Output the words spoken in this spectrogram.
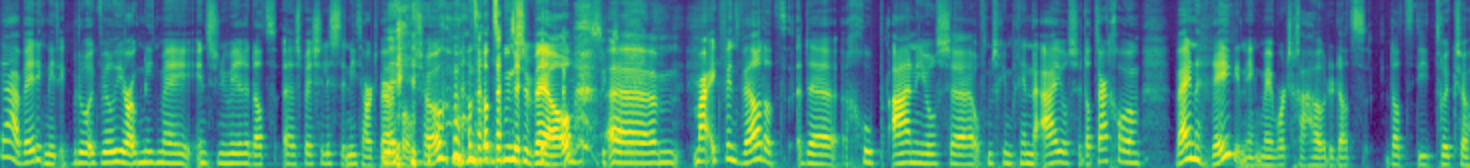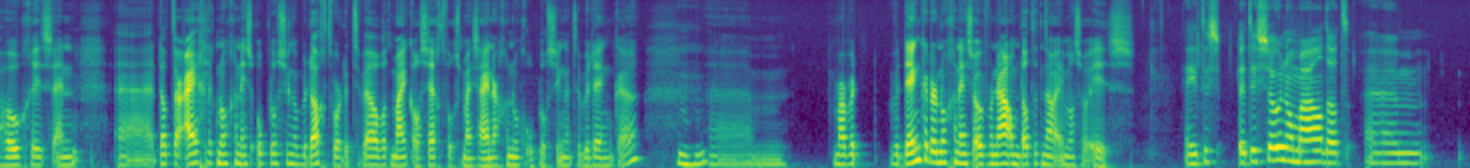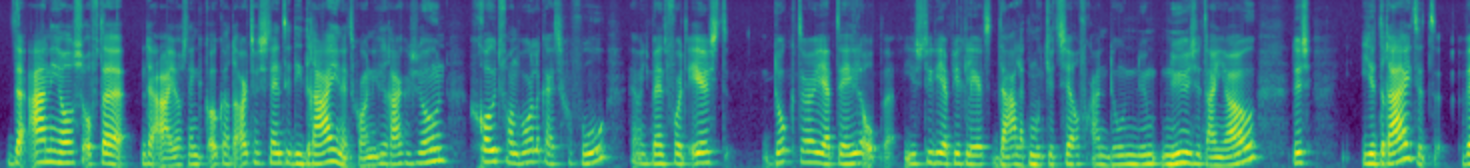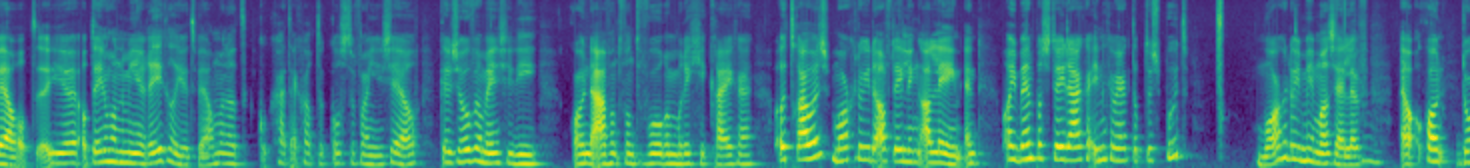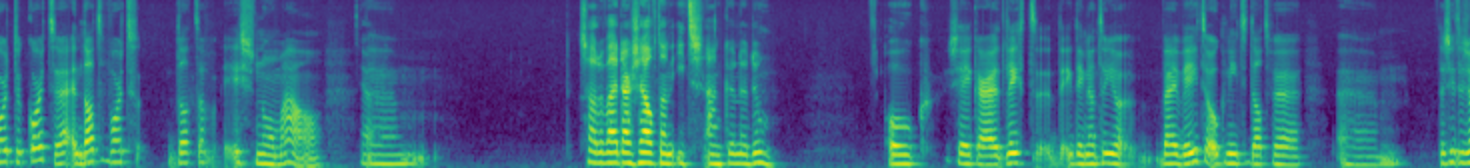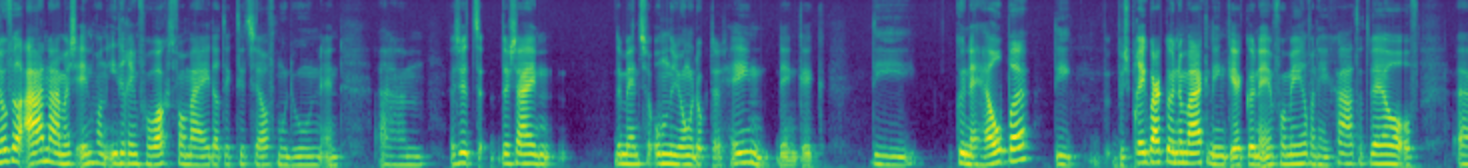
Ja, weet ik niet. Ik bedoel, ik wil hier ook niet mee insinueren dat uh, specialisten niet hard werken nee. of zo. Want dat doen ze wel. Ja, um, maar ik vind wel dat de groep ANIOS'en of misschien beginnende AIOS'en... dat daar gewoon weinig rekening mee wordt gehouden dat, dat die druk zo hoog is. En uh, dat er eigenlijk nog ineens oplossingen bedacht worden. Terwijl, wat Mike al zegt, volgens mij zijn er genoeg oplossingen te bedenken. Mm -hmm. um, maar we, we denken er nog ineens over na, omdat het nou eenmaal zo is. Hey, het, is, het is zo normaal dat um, de ANIOS of de, de AIOS, denk ik ook wel, de artsassistenten, die draaien het gewoon. Die dragen zo'n groot verantwoordelijkheidsgevoel. Ja, want je bent voor het eerst dokter, je hebt de hele op, je studie heb je geleerd, dadelijk moet je het zelf gaan doen, nu, nu is het aan jou. Dus je draait het wel. Je, op de een of andere manier regel je het wel, maar dat gaat echt wel ten koste van jezelf. Ik ken zoveel mensen die gewoon de avond van tevoren een berichtje krijgen. Oh, trouwens, morgen doe je de afdeling alleen. En oh, je bent pas twee dagen ingewerkt op de spoed morgen doe je hem helemaal zelf. Mm. Uh, gewoon door tekorten. En dat, wordt, dat is normaal. Ja. Um, Zouden wij daar zelf dan iets aan kunnen doen? Ook, zeker. Het ligt, ik denk dat wij weten ook niet dat we... Um, er zitten zoveel aannames in van iedereen verwacht van mij dat ik dit zelf moet doen. En um, er, zit, er zijn de mensen om de jonge dokters heen, denk ik, die kunnen helpen die bespreekbaar kunnen maken, die een keer kunnen informeren van, hey, gaat het wel? Of uh,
